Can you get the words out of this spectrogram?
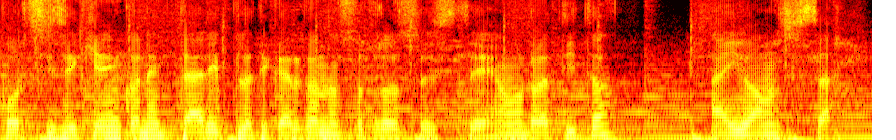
por si se quieren conectar y platicar con nosotros este un ratito, ahí vamos a estar.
